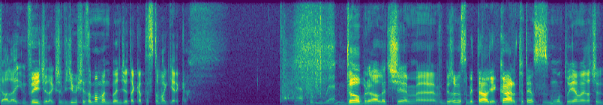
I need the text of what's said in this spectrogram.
dalej wyjdzie. Także widzimy się za moment, będzie taka testowa gierka. Dobra, lecimy. Wybierzemy sobie talię kart. Tutaj zmontujemy, znaczy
